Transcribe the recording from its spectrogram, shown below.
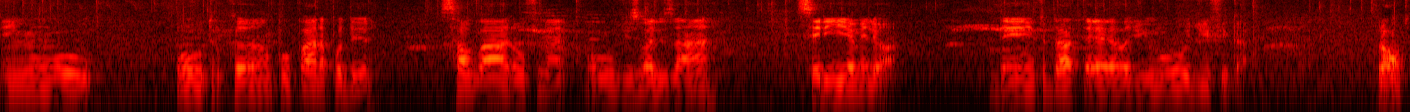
em um ou outro campo para poder salvar ou, ou visualizar, seria melhor dentro da tela de modificar. Pronto.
